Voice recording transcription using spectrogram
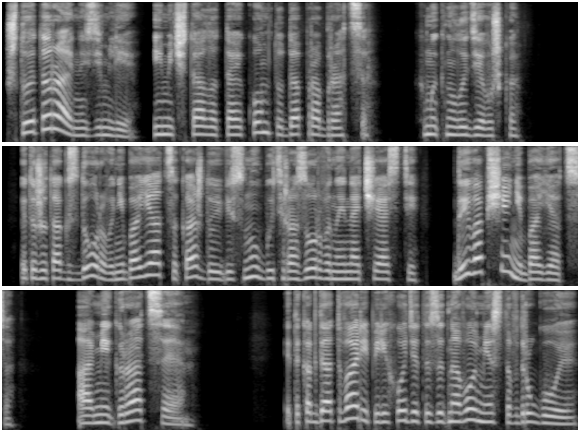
что это рай на земле, и мечтала тайком туда пробраться, хмыкнула девушка. Это же так здорово, не бояться каждую весну быть разорванной на части, да и вообще не бояться. А миграция — это когда твари переходят из одного места в другое,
